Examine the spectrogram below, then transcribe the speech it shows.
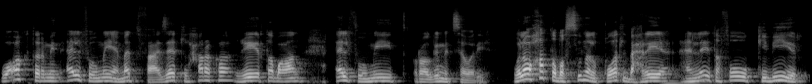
وأكثر من 1100 مدفع ذات الحركة غير طبعا 1100 راجمة صواريخ. ولو حتى بصينا للقوات البحرية هنلاقي تفوق كبير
